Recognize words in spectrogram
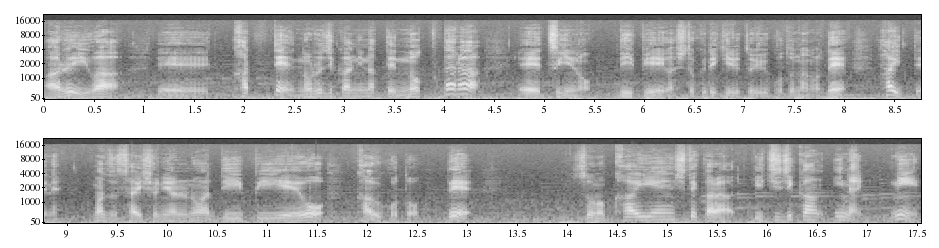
あるいはえー、買って乗る時間になって乗ったら、えー、次の DPA が取得できるということなので、入ってね、まず最初にやるのは DPA を買うこと。で、その開園してから1時間以内に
